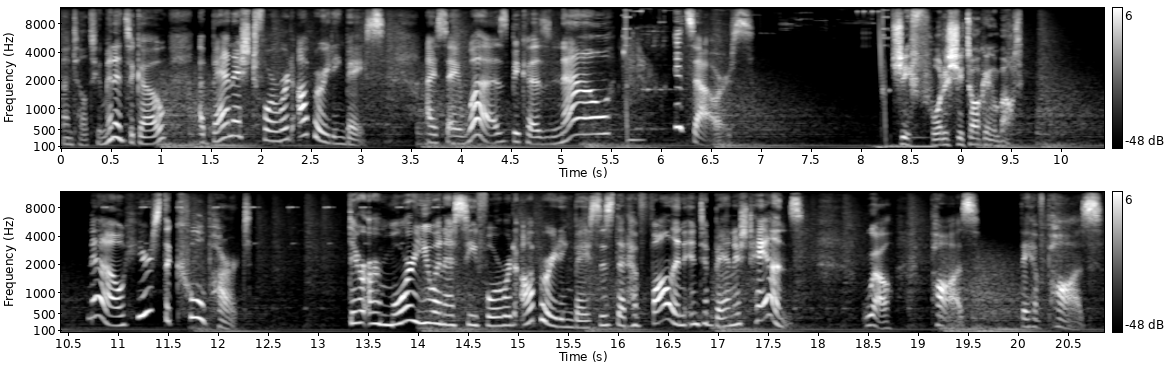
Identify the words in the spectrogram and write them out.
until two minutes ago, a banished forward operating base. I say was because now it's ours. Chief, what is she talking about? Now, here's the cool part. There are more UNSC forward operating bases that have fallen into banished hands. Well, pause. They have pause.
